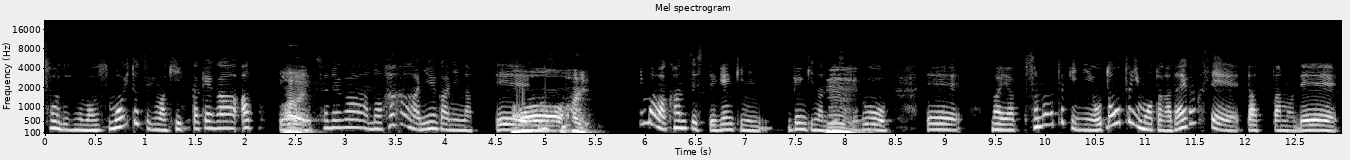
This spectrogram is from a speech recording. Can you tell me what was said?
そうですね。まあ、もう一つ、まあ、きっかけがあって、はいそれが、あの、母が乳がんになっあて、はい。今は完治して元気に、元気なんですけど、で、まあ、やその時に弟妹が大学生だったので、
